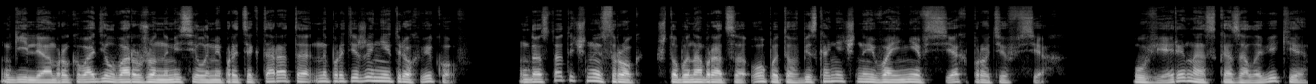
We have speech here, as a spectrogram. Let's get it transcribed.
Гиллиам руководил вооруженными силами протектората на протяжении трех веков. Достаточный срок, чтобы набраться опыта в бесконечной войне всех против всех. «Уверена», — сказала Вики,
